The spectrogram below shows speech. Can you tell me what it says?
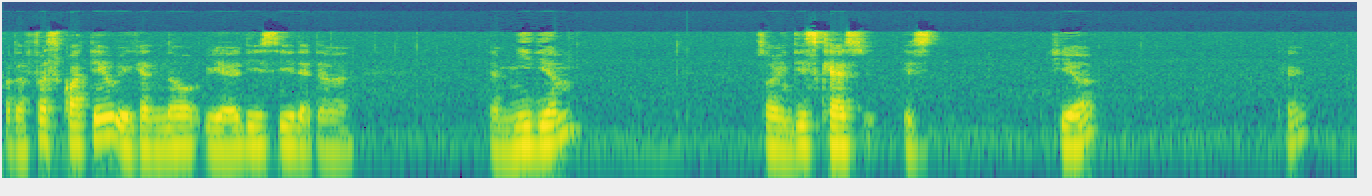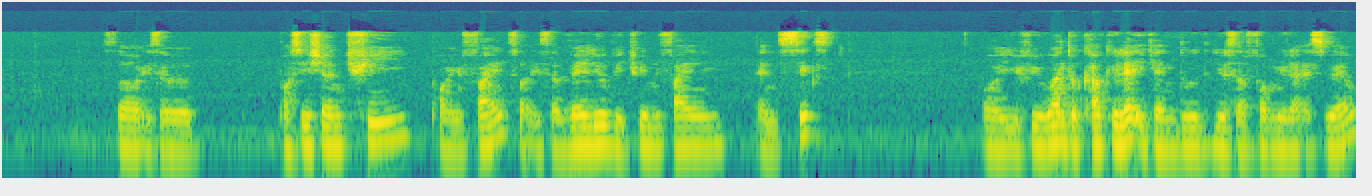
For the first quartile, we can know we already see that the the medium. So in this case, is here. Okay. So it's a position 3.5. So it's a value between 5 and 6. Or if you want to calculate, you can do use a formula as well.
